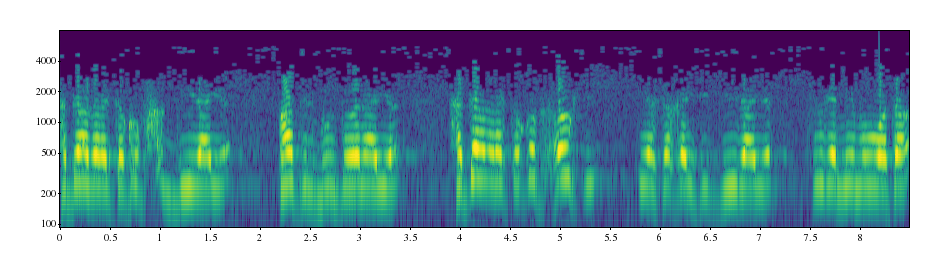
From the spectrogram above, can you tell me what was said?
haddaad aragto qof xaq diidaya baatil buu doonaya haddaad aragto qof xoogsi iyo shaqaysi diidaya tuuganimuu wataa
